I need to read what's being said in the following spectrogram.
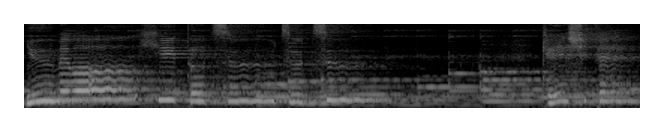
夢を一つずつ消して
